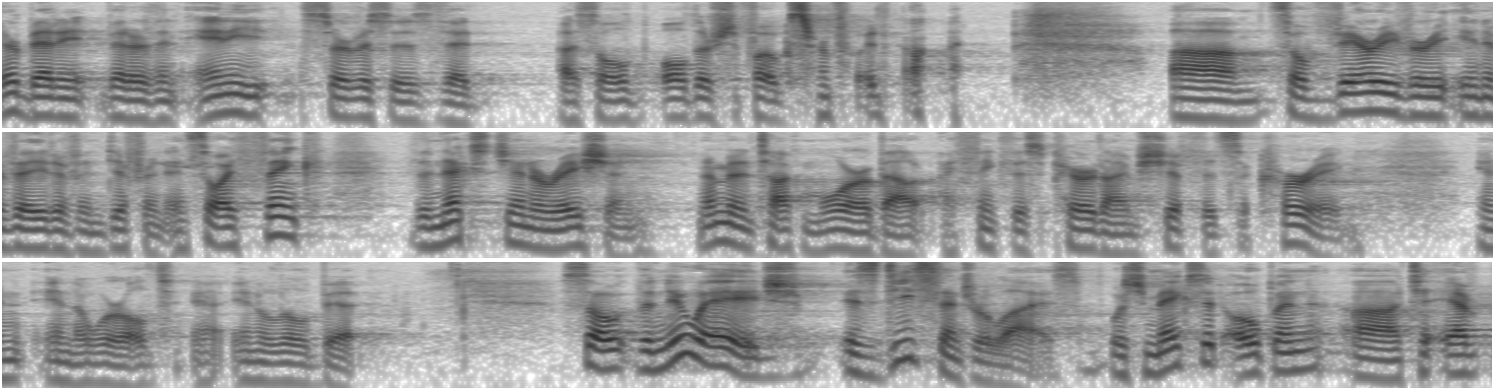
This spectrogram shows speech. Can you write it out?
they're better, better than any services that us old, older folks are putting on. Um, so very, very innovative and different. And so I think the next generation, and I'm going to talk more about, I think, this paradigm shift that's occurring in, in the world in a little bit. So the new age is decentralized, which makes it open uh, to ev-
